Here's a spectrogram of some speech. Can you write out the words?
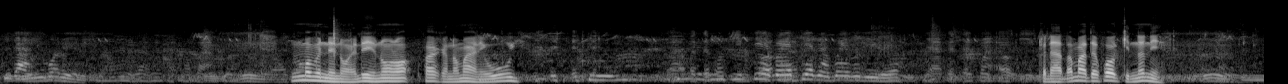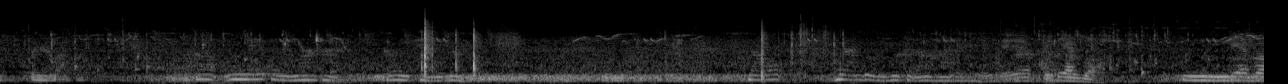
ที่ด่างนี่บ่เนี่ยเออมันบ่แม่นหน่อยๆนี่เนาะเนาะพากันเอามานี่โอ้ยป้าไปจะพอกินเทียบไปเทียบน่ะไม่พอดีเลยอยากจะมาเอาอีกขนาดเอามาแต่พ่อกินนั่นนี่อืม เดี๋ยวเรียนบ่เรียนบ่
